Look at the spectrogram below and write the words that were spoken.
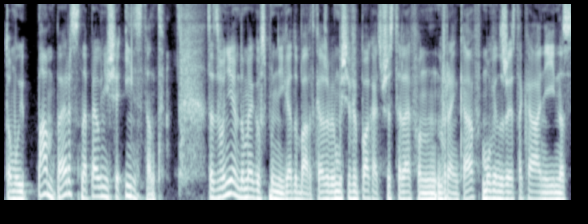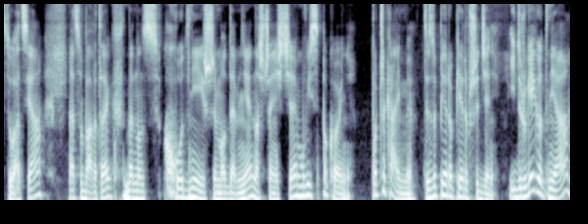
to mój pampers napełni się instant. Zadzwoniłem do mojego wspólnika, do Bartka, żeby mu się wypłakać przez telefon w rękaw, mówiąc, że jest taka, a nie inna sytuacja. Na co Bartek, będąc chłodniejszym ode mnie, na szczęście, mówi spokojnie. Poczekajmy, to jest dopiero pierwszy dzień. I drugiego dnia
